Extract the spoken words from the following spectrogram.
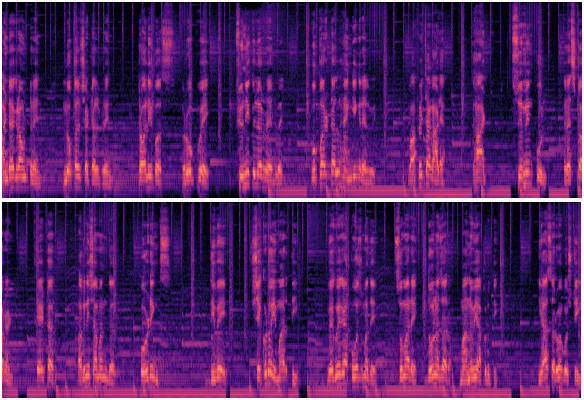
underground train local shuttle train trolley bus ropeway funicular railway Wuppertal hanging railway वाफेच्या गाड्या घाट स्विमिंग पूल रेस्टॉरंट थिएटर अग्निशमन दल होर्डिंग्स दिवे शेकडो इमारती वेगवेगळ्या पोजमध्ये सुमारे दोन हजार मानवी आकृती. ह्या सर्व गोष्टी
